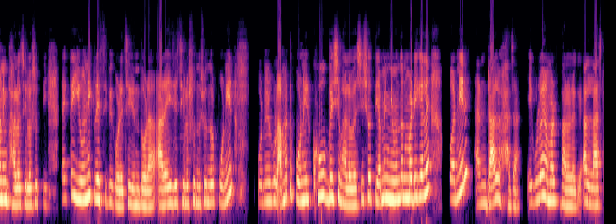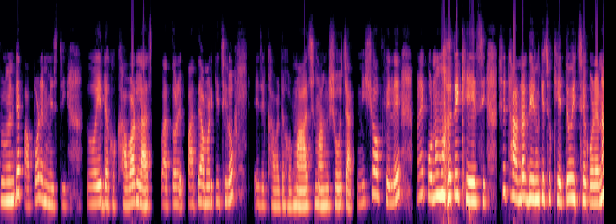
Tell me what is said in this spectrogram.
অনেক ভালো ছিল সত্যি। একটা ইউনিক রেসিপি করেছে কিন্তু ওরা। আর এই যে ছিল সুন্দর সুন্দর পনির পনিরগুলো, আমরা তো পনির খুব বেশি ভালোবাসি, সত্যি। আমি নিমন্ত্রণ বাড়ি গেলে পনির অ্যান্ড ডাল ভাজা, এগুলোই আমার ভালো লাগে। আর লাস্ট মোমেন্টে পাঁপড় অ্যান্ড মিষ্টি। তো এই দেখো খাবার লাস্ট পাতরে, পাতে আমার কি ছিল? এই যে খাবার, দেখো, মাছ, মাংস, চাটনি, সব ফেলে মানে কোনো মতে খেয়েছি। সে ঠান্ডার দিন কিছু খেতেও ইচ্ছে করে না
